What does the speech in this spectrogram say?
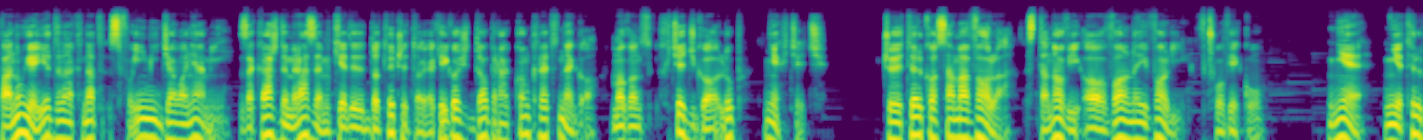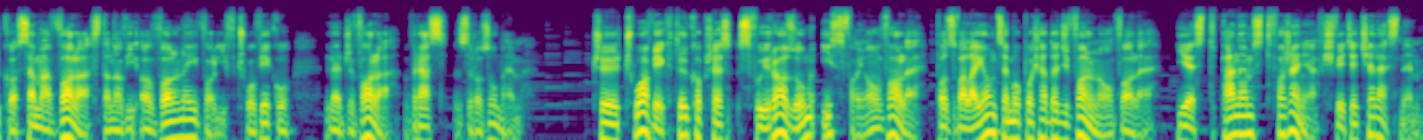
panuje jednak nad swoimi działaniami, za każdym razem, kiedy dotyczy to jakiegoś dobra konkretnego, mogąc chcieć go lub nie chcieć. Czy tylko sama wola stanowi o wolnej woli w człowieku? Nie, nie tylko sama wola stanowi o wolnej woli w człowieku, lecz wola wraz z rozumem. Czy człowiek tylko przez swój rozum i swoją wolę, pozwalające mu posiadać wolną wolę, jest panem stworzenia w świecie cielesnym?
